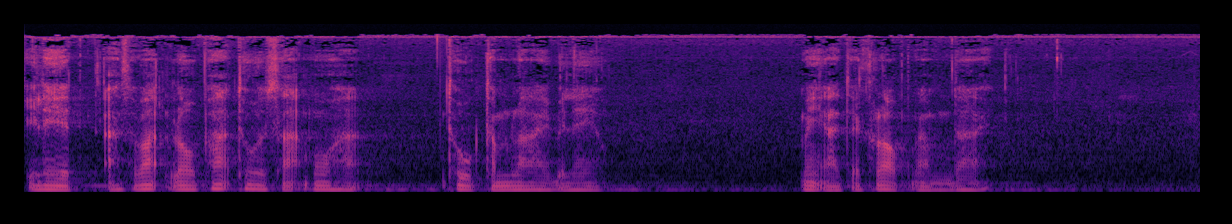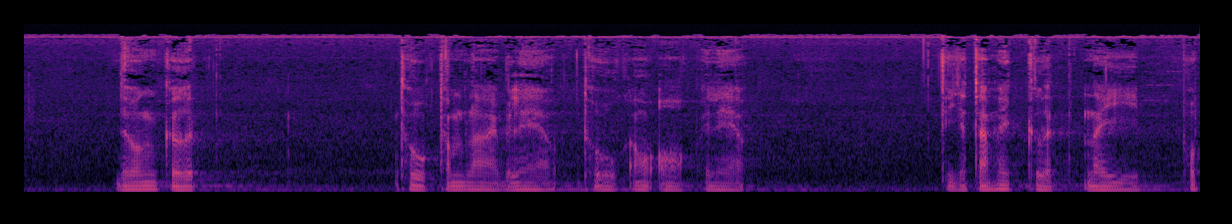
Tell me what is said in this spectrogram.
กิเลสอาสวะโลภะโทสะโมหะ ถูกทำลายไปแล้ว ไม่อาจจะครอบงำได้ ดวงเกิด ถูกทำลายไปแล้ว ถูกเอาออกไปแล้ว ที่จะทำให้เกิดในภพ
